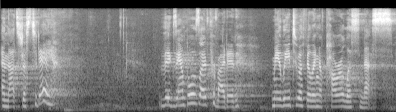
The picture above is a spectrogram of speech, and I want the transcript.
And that's just today. The examples I've provided may lead to a feeling of powerlessness,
